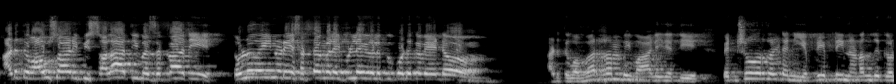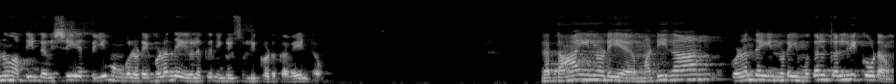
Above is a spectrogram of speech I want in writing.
அடுத்து வௌசாரி பி சலாத்தி வ தொழுகையினுடைய சட்டங்களை பிள்ளைகளுக்கு கொடுக்க வேண்டும். அடுத்து வர்ரம்பி வாலிதத்தி பெற்றோர்கள்ட்ட நீ எப்படி எப்படி நடந்துக்கணும் அப்படின்ற விஷயத்தையும் உங்களுடைய குழந்தைகளுக்கு நீங்கள் சொல்லிக் கொடுக்க வேண்டும். தாயினுடைய மடிதான் குழந்தையினுடைய முதல் கல்விக்கூடம்.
